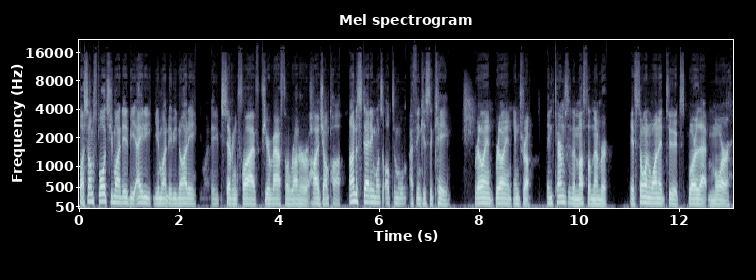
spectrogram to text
But some sports you might need to be 80, you might need to be 90, you might need to 75 if marathon runner or high jumper. Understanding what's optimal, I think, is the key. Brilliant, brilliant intro. In terms of the muscle number, if someone wanted to explore that more,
